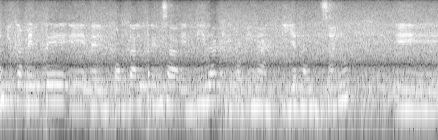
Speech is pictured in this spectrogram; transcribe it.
únicamente en el portal Prensa Vendida que coordina Guillermo Lizano eh,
